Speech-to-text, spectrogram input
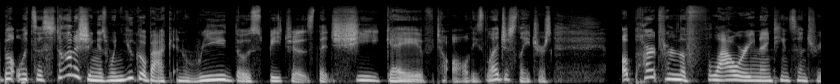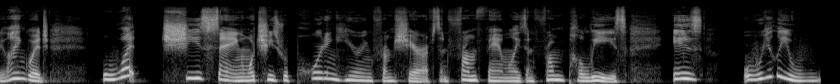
But what's astonishing is when you go back and read those speeches that she gave to all these legislatures, apart from the flowery 19th century language, what she's saying, what she's reporting, hearing from sheriffs and from families and from police is really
